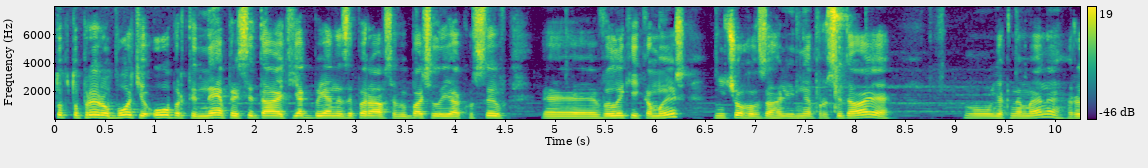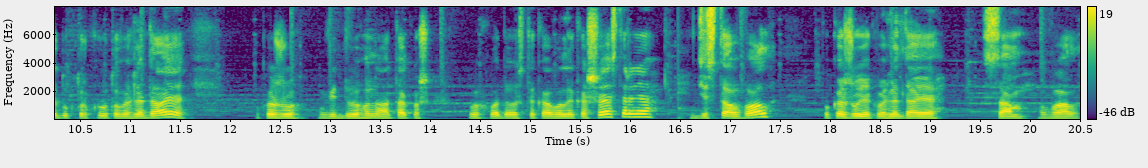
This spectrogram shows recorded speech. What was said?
Тобто при роботі оберти не присідають. Як би я не запирався, ви бачили, я косив е, великий камиш, нічого взагалі не просідає. Ну, як на мене, редуктор круто виглядає. Покажу від двигуна також виходить ось така велика шестерня. Дістав вал, покажу, як виглядає сам вал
